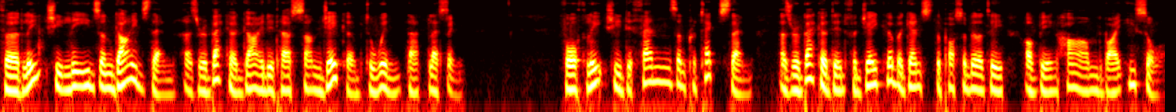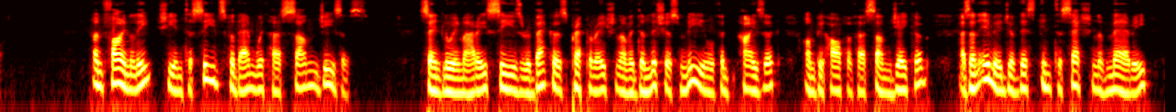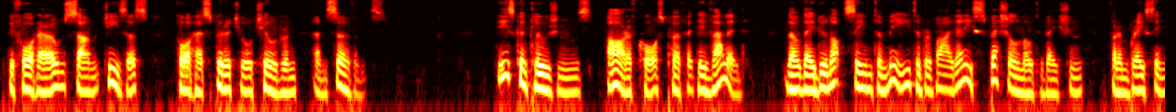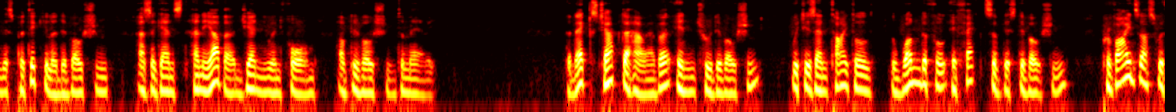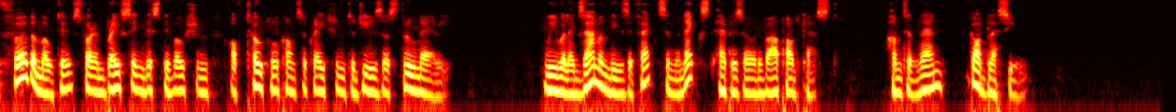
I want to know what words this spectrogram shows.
Thirdly, she leads and guides them, as Rebekah guided her son Jacob to win that blessing. Fourthly, she defends and protects them, as Rebekah did for Jacob against the possibility of being harmed by Esau. And finally, she intercedes for them with her son Jesus. St. Louis Marie sees Rebecca's preparation of a delicious meal for Isaac on behalf of her son Jacob as an image of this intercession of Mary before her own Son, Jesus, for her spiritual children and servants. These conclusions are, of course, perfectly valid, though they do not seem to me to provide any special motivation for embracing this particular devotion as against any other genuine form of devotion to Mary. The next chapter, however, in True Devotion which is entitled The Wonderful Effects of this Devotion, provides us with further motives for embracing this devotion of total consecration to Jesus through Mary. We will examine these effects in the next episode of our podcast. Until then, God bless you.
